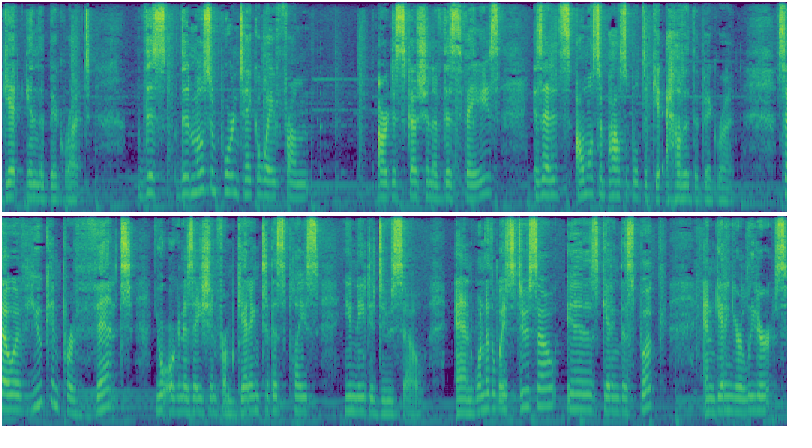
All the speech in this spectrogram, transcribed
get in the big rut. This the most important takeaway from our discussion of this phase is that it's almost impossible to get out of the big rut. So if you can prevent your organization from getting to this place, you need to do so. And one of the ways to do so is getting this book and getting your leaders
